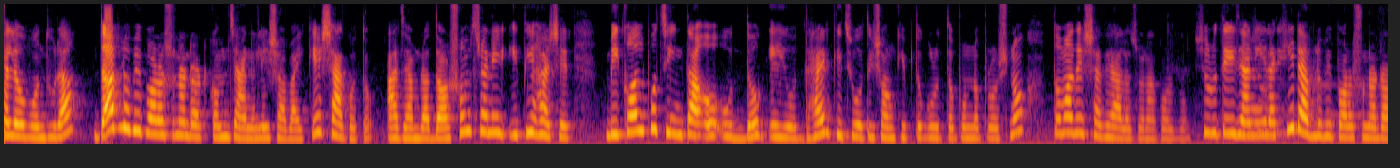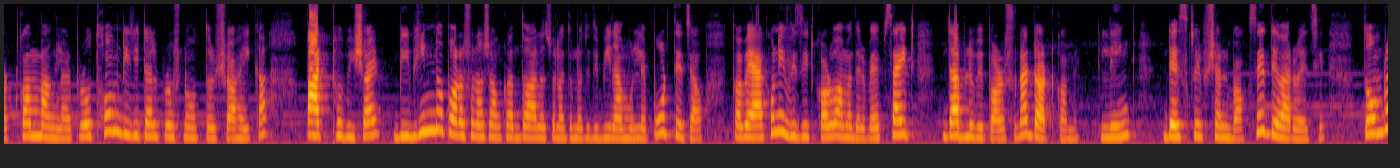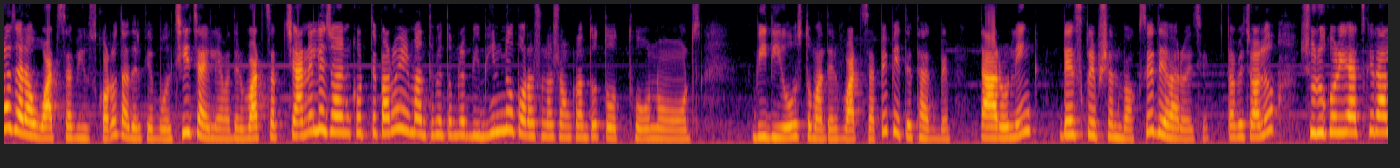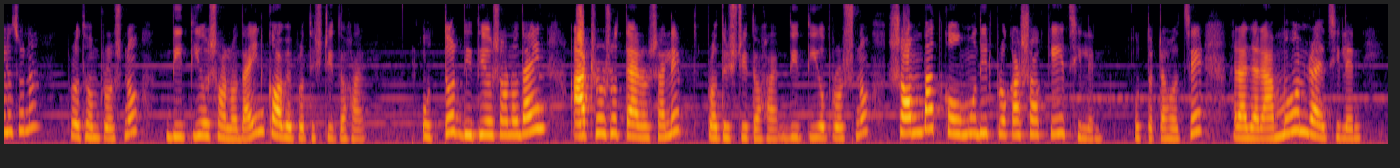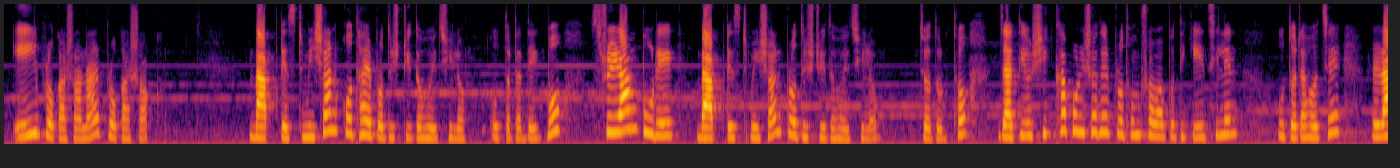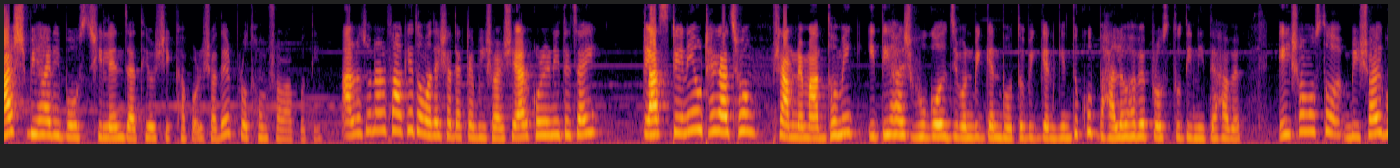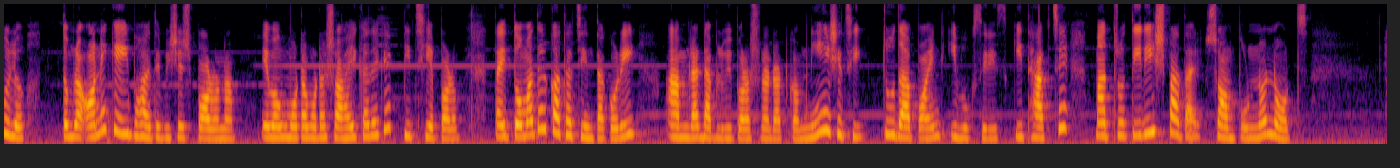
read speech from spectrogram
Hello বন্ধুরা WB পড়াশোনা dot com চ্যানেলে সবাইকে স্বাগত। আজ আমরা দশম শ্রেণির ইতিহাসের বিকল্প চিন্তা ও উদ্যোগ এই অধ্যায়ের কিছু অতি সংক্ষিপ্ত গুরুত্বপূর্ণ প্রশ্ন তোমাদের সাথে আলোচনা করব। শুরুতেই জানিয়ে রাখি ডাব্লিউবি পড়াশোনা ডট কম বাংলার প্রথম ডিজিটাল প্রশ্ন উত্তর সহায়িকা, পাঠ্য বিষয়, বিভিন্ন পড়াশোনা সংক্রান্ত আলোচনা তোমরা যদি বিনামূল্যে পড়তে চাও, তবে এখনই ভিজিট করো আমাদের website W B Porashona dot কমে লিঙ্ক ডেসক্রিপশন বক্সে দেওয়া রয়েছে। তোমরা যারা হোয়াটসঅ্যাপ ইউজ করো, তাদেরকে বলছি, চাইলে আমাদের হোয়াটসঅ্যাপ চ্যানেলে জয়েন করতে পারো। এর মাধ্যমে তোমরা বিভিন্ন পড়াশোনা সংক্রান্ত তথ্য নোটস ভিডিওস তোমাদের হোয়াটসঅ্যাপে পেতে থাকবে। তারও লিঙ্ক ডেসক্রিপশন বক্সে দেওয়া রয়েছে। তবে চলো, শুরু করি আজকের আলোচনা। প্রথম প্রশ্ন, দ্বিতীয় সনদাইন কবে প্রতিষ্ঠিত হয়? উত্তর, দ্বিতীয় সনদাইন আঠারোশো তেরো সালে প্রতিষ্ঠিত হয়। দ্বিতীয় প্রশ্ন সংবাদ কৌমুদীর প্রকাশক কে ছিলেন? উত্তরটা হচ্ছে রাজা রামমোহন রায় ছিলেন। এই প্রকাশনার প্রকাশক। ব্যাপটিস্ট মিশন কোথায় প্রতিষ্ঠিত হয়েছিল? উত্তরটা দেখব। শ্রীরামপুরে ব্যাপটিস্ট মিশন প্রতিষ্ঠিত হয়েছিল। চতুর্থ, জাতীয় শিক্ষা পরিষদের প্রথম সভাপতি কে ছিলেন? উত্তরটা হচ্ছে, রাসবিহারী বোস ছিলেন জাতীয় শিক্ষা পরিষদের প্রথম সভাপতি। আলোচনার ফাঁকে তোমাদের সাথে একটা বিষয় শেয়ার করে নিতে চাই। ক্লাস টেনে উঠে গেছো? সামনে মাধ্যমিক, ইতিহাস, ভূগোল, জীবনবিজ্ঞান, ভৌতবিজ্ঞান কিন্তু খুব ভালোভাবে প্রস্তুতি নিতে হবে। এই সমস্ত বিষয়গুলো তোমরা অনেকেই ভয়তে বিশেষ পড়ো না এবং মোটা মোটা সহায়িকা দেখে পিছিয়ে পড়ো। তাই তোমাদের কথা চিন্তা করেই আমরা ডাব্লিউবি পড়াশোনা ডট কম নিয়ে এসেছি to the point ebook series. কি থাকছে? মাত্র তিরিশ পাতায় সম্পূর্ণ নোটস।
